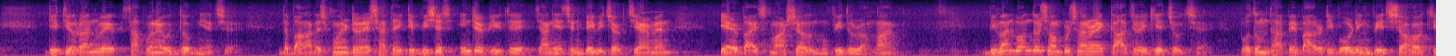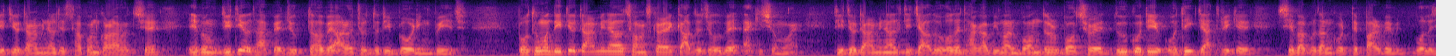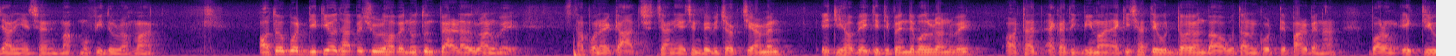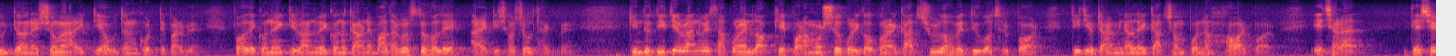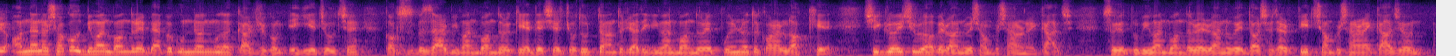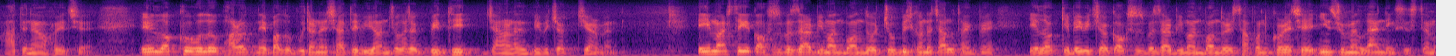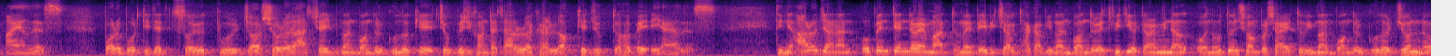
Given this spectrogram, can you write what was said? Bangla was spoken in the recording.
দ্বিতীয় রানওয়ে স্থাপনের উদ্যোগ নিয়েছে। দ্য বাংলাদেশ মনিটরের সাথে একটি বিশেষ ইন্টারভিউতে জানিয়েছেন Bebichak chairman air vice marshal Mufidur Rahman. বিমানবন্দর সম্প্রসারণের কাজও এগিয়ে চলছে। প্রথম ধাপে বারোটি বোর্ডিং ব্রিজ সহ তৃতীয় টার্মিনালটি স্থাপন করা হচ্ছে এবং দ্বিতীয় ধাপে যুক্ত হবে আরও চোদ্দটি বোর্ডিং ব্রিজ। প্রথম ও দ্বিতীয় টার্মিনাল সংস্কারের কাজও চলবে একই সময়ে। তৃতীয় টার্মিনালটি চালু হলে ঢাকা বিমানবন্দর বছরে দু কোটির অধিক যাত্রীকে সেবা প্রদান করতে পারবে বলে জানিয়েছেন মুফিদুর রহমান। অতঃপর দ্বিতীয় ধাপে শুরু হবে নতুন প্যারালাল রানওয়ে। স্থাপনের কাজ জানিয়েছেন বেবিচক চেয়ারম্যান। এটি হবে একটি ডিপেন্ডেবল রানওয়ে অর্থাৎ একাধিক বিমান একই সাথে উড্ডয়ন বা অবতরণ করতে পারবে না, বরং একটি উড্ডয়নের সময় আরেকটি অবতরণ করতে পারবে। ফলে কোনো একটি রানওয়ে কোনো কারণে বাধাগ্রস্ত হলে আরেকটি সচল থাকবে। কিন্তু দ্বিতীয় রানওয়ে স্থাপনের লক্ষ্যে পরামর্শ পরিকল্পনার কাজ শুরু হবে দুই বছর পর, তৃতীয় টার্মিনালের কাজ সম্পন্ন হওয়ার পর। এছাড়া দেশের অন্যান্য সকল বিমানবন্দরে ব্যাপক উন্নয়নমূলক কার্যক্রম এগিয়ে চলছে। কক্সবাজার বিমানবন্দরকে দেশের চতুর্থ আন্তর্জাতিক বিমানবন্দরে পরিণত করার লক্ষ্যে শীঘ্রই শুরু হবে রানওয়ে সম্প্রসারণের কাজ। সৈয়দপুর বিমানবন্দরের রানওয়ে দশ হাজার ফিট সম্প্রসারণের কাজও হাতে নেওয়া হয়েছে। এর লক্ষ্য হলো ভারত, নেপাল ও ভুটানের সাথে বিমান যোগাযোগ বৃদ্ধি, জানালেন বিবেচক চেয়ারম্যান। এই মাস থেকে কক্সবাজার বিমানবন্দর চব্বিশ ঘণ্টা চালু থাকবে। এ লক্ষ্যে বেবিচক কক্সবাজার বিমানবন্দরে স্থাপন করেছে ইনস্ট্রুমেন্ট ল্যান্ডিং সিস্টেম আইএলএস পরবর্তীতে সৈয়দপুর, যশোর রাজশাহী বিমানবন্দরগুলোকে চব্বিশ ঘণ্টা চালু রাখার লক্ষ্যে যুক্ত হবে এই আইএলএস তিনি আরও জানান, ওপেন টেন্ডারের মাধ্যমে বেবিচক ঢাকা বিমানবন্দরের তৃতীয় টার্মিনাল ও নতুন সম্প্রসারিত বিমানবন্দরগুলোর জন্য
